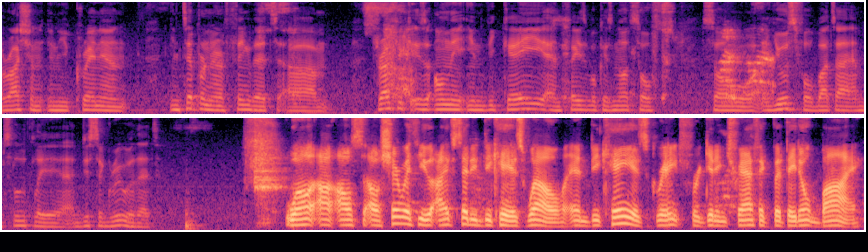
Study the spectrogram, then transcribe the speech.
Russian and Ukrainian entrepreneurs think that um, traffic is only in VK and Facebook is not so so useful. But I absolutely uh, disagree with it. Well, I'll, I'll share with you, I've studied VK as well, and VK is great for getting traffic, but they don't buy.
